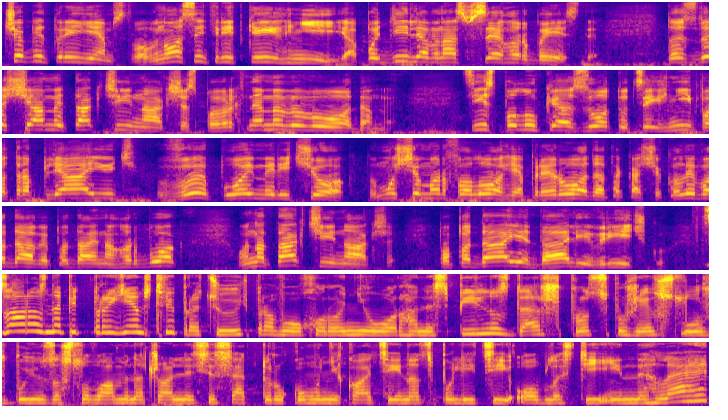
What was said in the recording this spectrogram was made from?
Що підприємство вносить рідкий гній, а Поділля в нас все горбисте. То з дощами так чи інакше, з поверхневими водами. Ці сполуки азоту, цей гній потрапляють в пойми річок, тому що морфологія, природа така, що коли вода випадає на горбок, вона так чи інакше попадає далі в річку. Зараз на підприємстві працюють правоохоронні органи спільно з Держпродспоживслужбою. За словами начальниці сектору комунікації Нацполіції області Інни Глеги,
